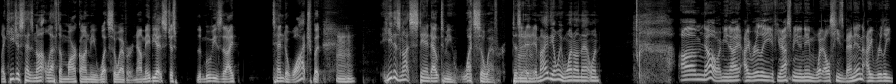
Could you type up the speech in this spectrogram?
Like, he just has not left a mark on me whatsoever. Now, maybe it's just the movies that I tend to watch, but Mhm. he does not stand out to me whatsoever. Does Mhm. am I the only one on that one? Um, no, I mean, I, I really, if you ask me to name what else he's been in, I really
